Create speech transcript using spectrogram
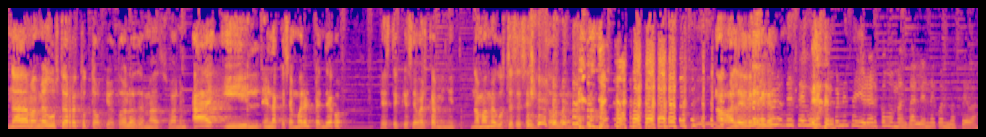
Nada más me gusta Reto Tokio, todas las demás valen. Ah, y en la que se muere el pendejo, este que se va el caminito. Nada más me gusta esa escena, todo lo demás no. No vale De verga. seguro, de seguro te pones a llorar como Magdalena cuando se va.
